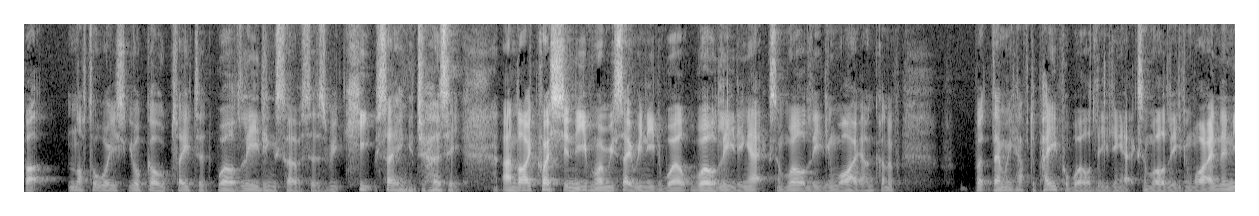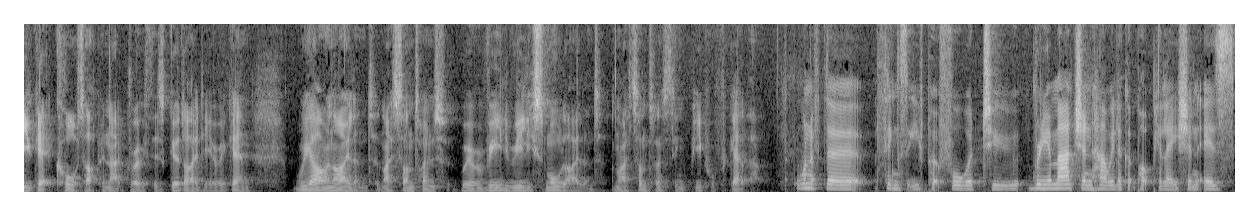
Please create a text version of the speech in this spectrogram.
but not always your gold plated world leading services. We keep saying in Jersey, and I question even when we say we need world leading X and world leading Y, I'm kind of but then we have to pay for world leading X and world leading Y, and then you get caught up in that growth is a good idea again. We are an island, and I sometimes we're a really, really small island, and I sometimes think people forget that one of the things that you've put forward to reimagine how we look at population is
